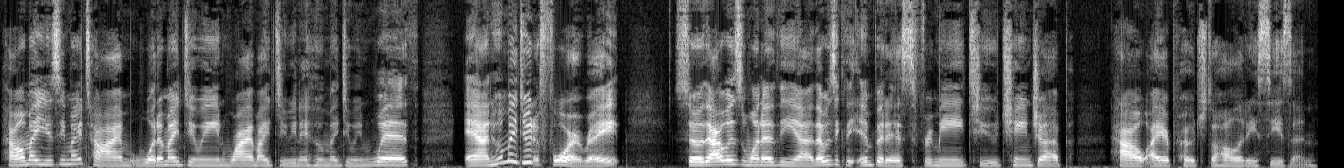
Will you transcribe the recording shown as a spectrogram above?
how am I using my time? What am I doing? Why am I doing it? Who am I doing with? And who am I doing it for? Right. So that was one of the, uh, that was like the impetus for me to change up how I approach the holiday season.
